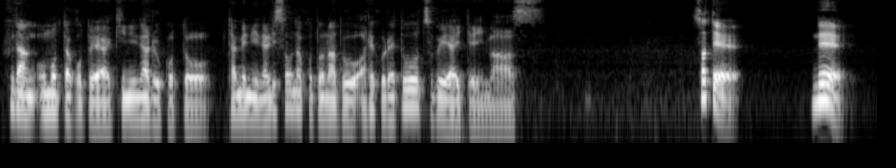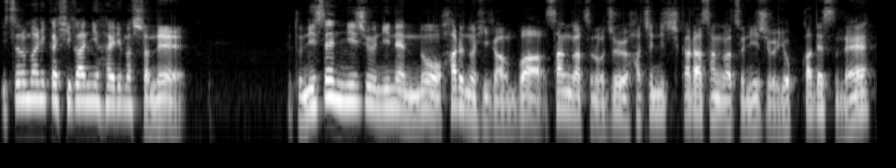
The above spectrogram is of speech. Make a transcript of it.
普段思ったことや気になること、ためになりそうなことなどあれこれとつぶやいています。さて、ねいつの間にか彼岸に入りましたね。えっと、2022年の春の彼岸は3月の18日から3月24日ですね。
